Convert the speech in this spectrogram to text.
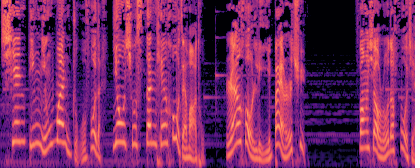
千叮咛万嘱咐的要求三天后再挖土，然后礼拜而去。方孝孺的父亲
